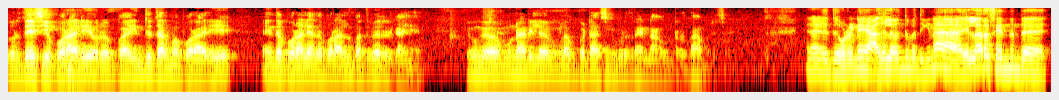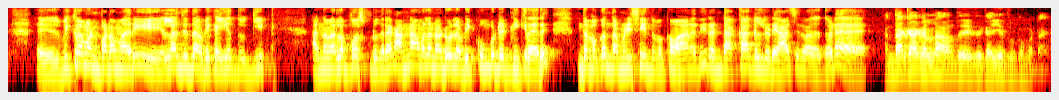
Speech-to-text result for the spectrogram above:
ஒரு தேசிய போராளி ஒரு இப்போ இந்து தர்ம போராளி இந்த போராளி அந்த போராளின்னு பத்து பேர் இருக்காங்க. இவங்க முன்னாடியில் இவங்கள போட்டு அசிங்கப்படுத்துனா என்ன ஆகுன்றது தான் பிரச்சனை. இது உடனே அதில் வந்து பார்த்தீங்கன்னா எல்லாரும் சேர்ந்து இந்த விக்ரமன் படம் மாதிரி எல்லாம் சேர்ந்து அப்படியே கையை தூக்கி அந்த மாதிரிலாம் போஸ்ட் கொடுக்குறாங்க. அண்ணாமலை நடுவில் அப்படியே கும்பிட்டுட்டு நிற்கிறாரு இந்த பக்கம் தமிழிசை இந்த பக்கம் வானதி. ரெண்டு அக்காக்களுடைய ஆசீர்வாதத்தோட அந்த அக்காக்கள்லாம் வந்து இது கையை தூக்க மாட்டாங்க.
